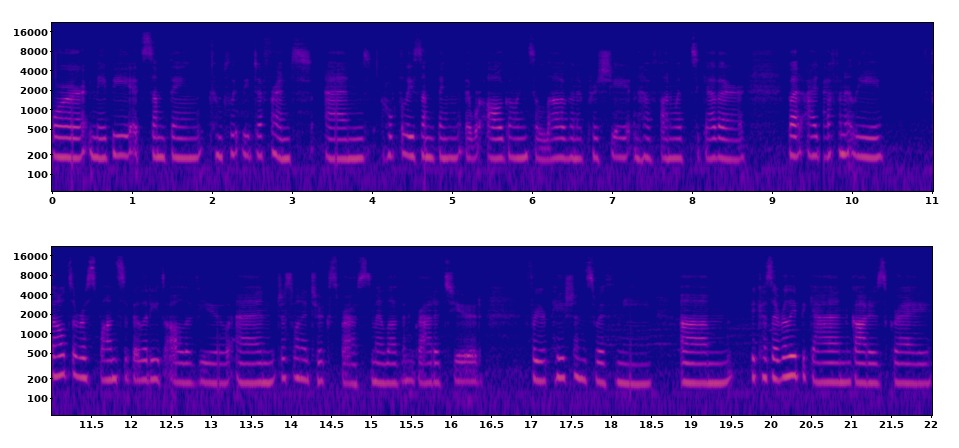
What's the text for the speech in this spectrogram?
or maybe it's something completely different and hopefully something that we're all going to love and appreciate and have fun with together. But I definitely felt a responsibility to all of you and just wanted to express my love and gratitude for your patience with me um, because I really began God is Grey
